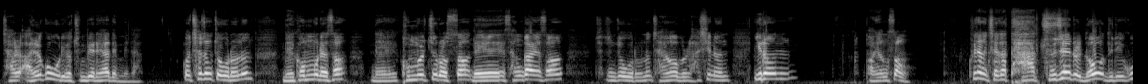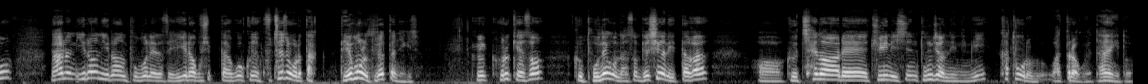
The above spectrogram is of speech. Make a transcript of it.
잘 알고 우리가 준비를 해야 됩니다. 그 최종적으로는 내 건물에서 내 건물주로서 내 상가에서 최종적으로는 자영업을 하시는 이런 방향성 그냥 제가 다 주제를 넣어드리고 나는 이런 이런 부분에 대해서 얘기를 하고 싶다고 그냥 구체적으로 딱 대본을 드렸다는 얘기죠. 그- 그렇게 해서 그 보내고 나서 몇 시간 있다가 어, 그 채널의 주인이신 동지 언니님이 카톡으로 왔더라고요. 다행히도.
